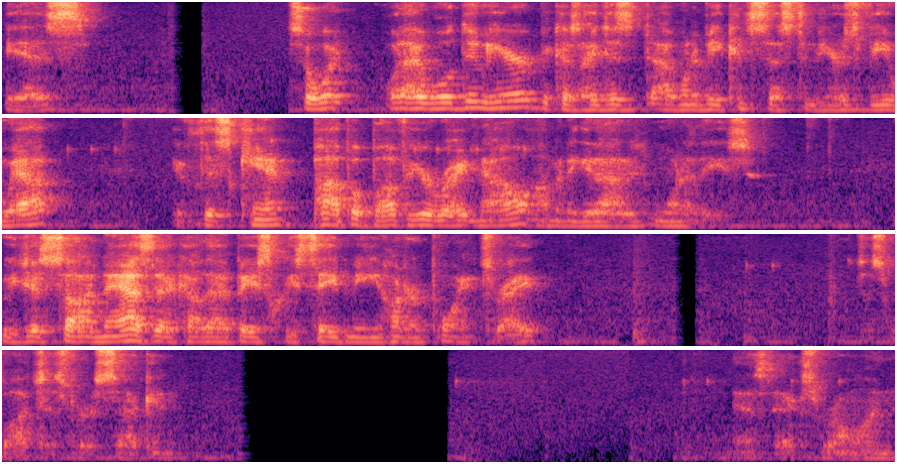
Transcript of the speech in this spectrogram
is so what, what I will do here, because I just I want to be consistent, here's VWAP. If this can't pop above here right now, I'm going to get out of one of these. We just saw NASDAQ how that basically saved me 100 points, right? Just watch this for a second. NASDAQ's rolling.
